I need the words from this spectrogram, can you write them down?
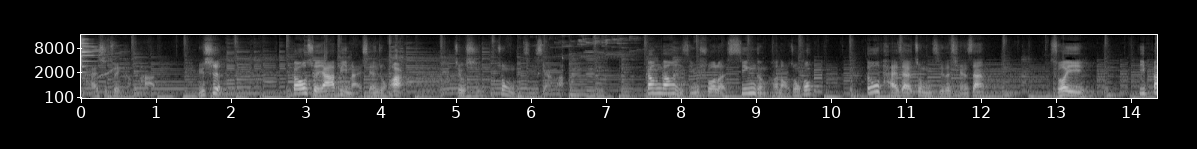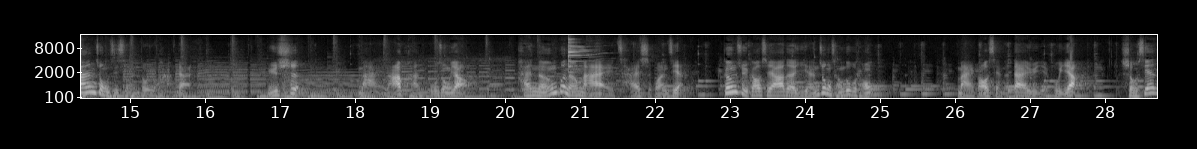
才是最可怕的。于是，高血压必买险种二，就是重疾险了。刚刚已经说了，心梗和脑中风都排在重疾的前三，所以一般重疾险都有涵盖。于是，买哪款不重要，还能不能买才是关键。根据高血压的严重程度不同，买保险的待遇也不一样。首先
